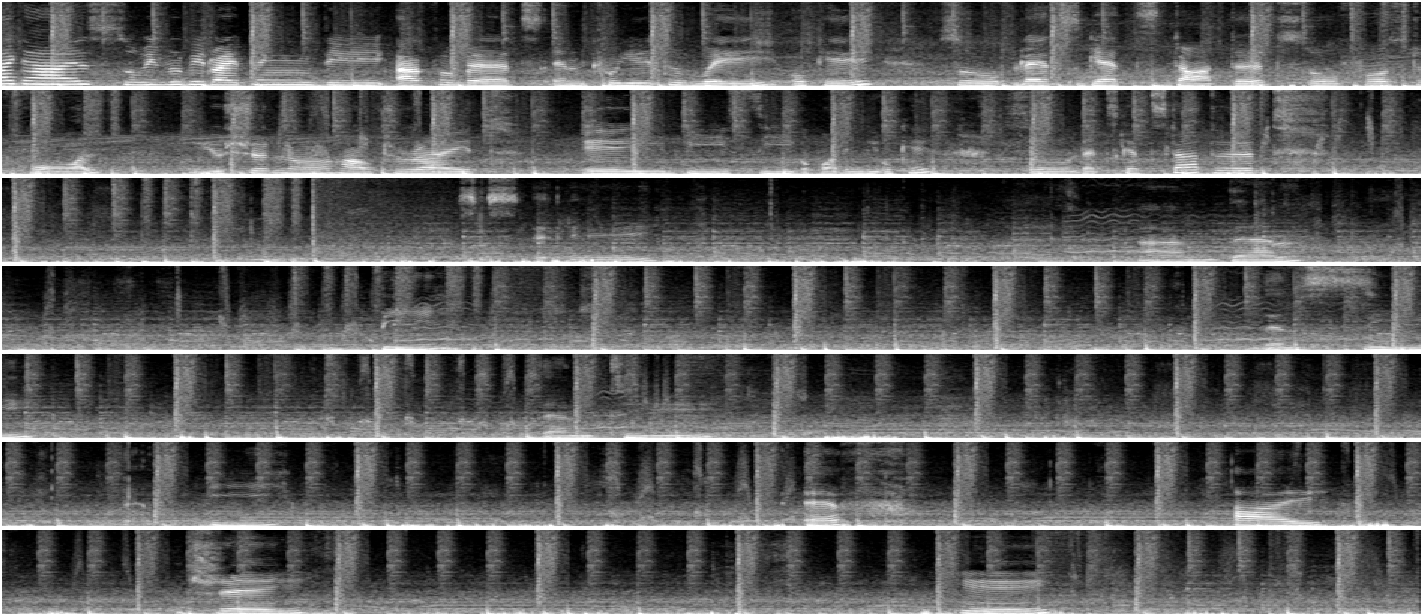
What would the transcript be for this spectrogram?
Hi guys, so we will be writing the alphabets in creative way, okay? So let's get started. So first of all, you should know how to write A, B, C accordingly, okay? So let's get started. B. Then C. Then D. Then E. F. I. J K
